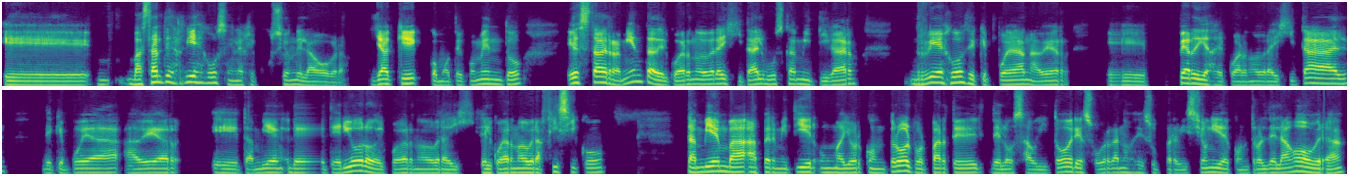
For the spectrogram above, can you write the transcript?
eh, bastantes riesgos en la ejecución de la obra, ya que, como te comento, esta herramienta del cuaderno de obra digital busca mitigar riesgos de que puedan haber eh, pérdidas de obra digital, de que pueda haber también deterioro del cuaderno de obra, del cuaderno de obra físico, también va a permitir un mayor control por parte de los auditores o órganos de supervisión y de control de la obra,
